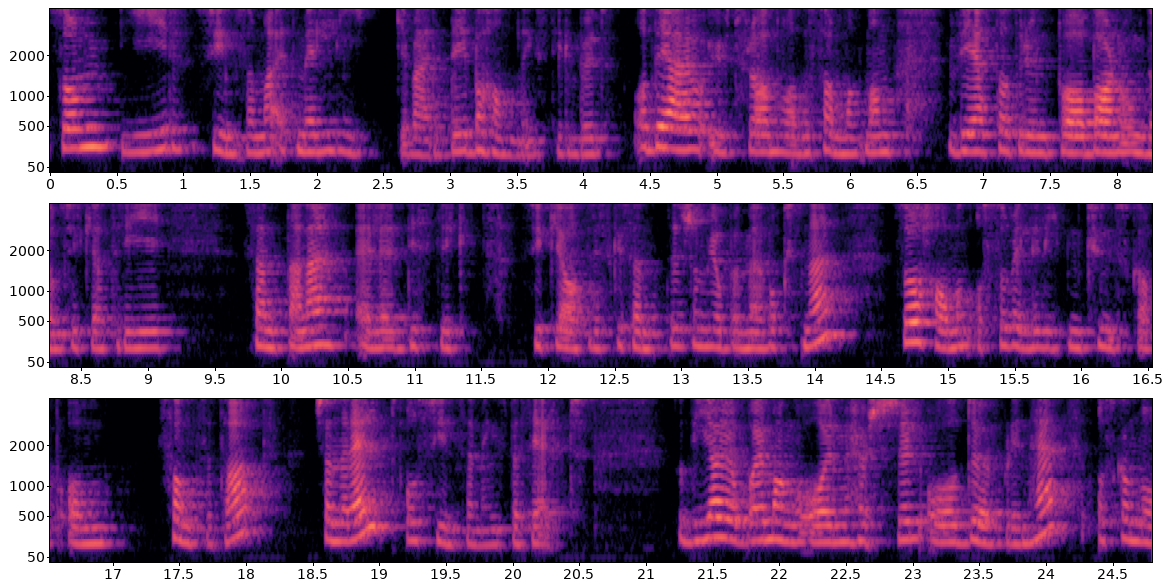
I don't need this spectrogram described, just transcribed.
som gir synshemma et mer likeverdig behandlingstilbud. Og det er jo ut fra noe av det samme at man vet at rundt på barne- og ungdomspsykiatrisentrene eller distriktspsykiatriske senter som jobber med voksne, så har man også veldig liten kunnskap om sansetap generelt og synshemming spesielt. Så De har jobba i mange år med hørsel og døvblindhet, og skal nå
